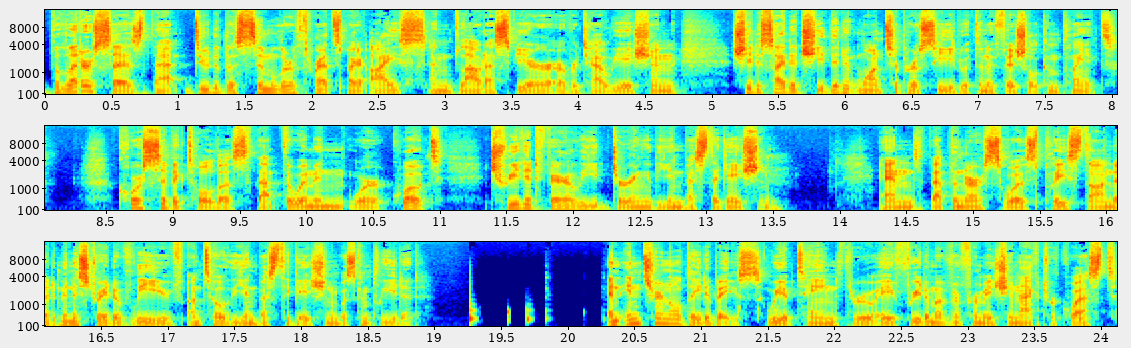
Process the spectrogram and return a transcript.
The letter says that due to the similar threats by ICE and Laura's fear of retaliation, she decided she didn't want to proceed with an official complaint. CoreCivic told us that the women were, quote, treated fairly during the investigation. and that the nurse was placed on administrative leave until the investigation was completed. An internal database we obtained through a Freedom of Information Act request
